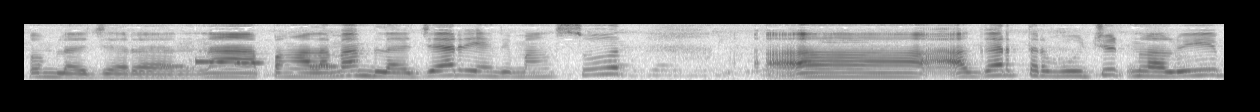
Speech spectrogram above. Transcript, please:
pembelajaran. Nah, pengalaman belajar yang dimaksud uh, agar terwujud melalui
